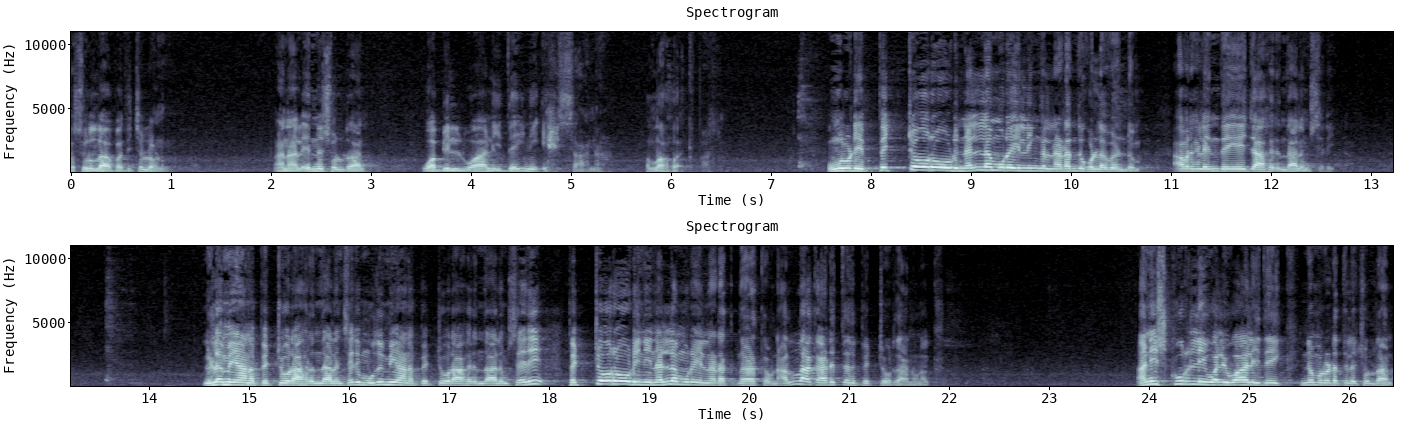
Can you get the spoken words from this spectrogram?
ரசூல்லா பற்றி சொல்லணும். ஆனால் என்ன சொல்றான்? வபில் வாலிதைனி இஹ்சானா. அல்லாஹு அக்பர். உங்களுடைய பெற்றோரோடு நல்ல முறையில் நீங்கள் நடந்து கொள்ள வேண்டும். அவர்கள் எந்த ஏஜாக இருந்தாலும் சரி. இளமையான பெற்றோராக இருந்தாலும் சரி முதுமையான பெற்றோராக இருந்தாலும் சரி பெற்றோரோடு நீ நல்ல முறையில் நடக்க நடக்க வேண்டும். அடுத்தது பெற்றோர் தான் உனக்கு. அனிஷ்கூர்லி வலிவாலி தேக் இன்னும் ஒரு இடத்துல சொல்றான்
